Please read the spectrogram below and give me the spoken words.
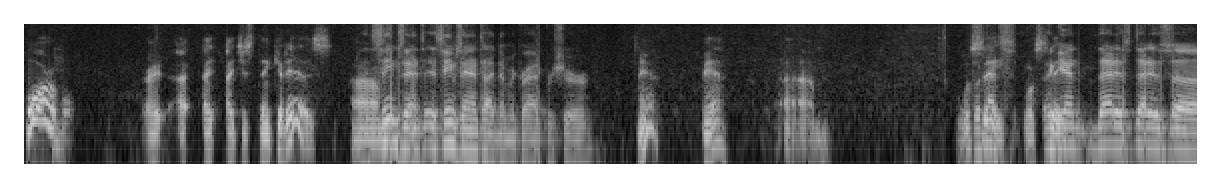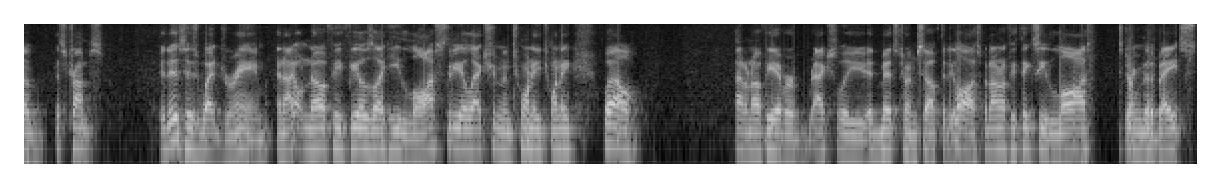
horrible. I, I, I just think it is. Um, it seems anti, it seems anti-democratic for sure. Yeah, yeah. Um, we'll see. We'll see. Again, that is that is uh, that's Trump's. It is his wet dream, and I don't know if he feels like he lost the election in 2020. Well, I don't know if he ever actually admits to himself that he lost, but I don't know if he thinks he lost during the debates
